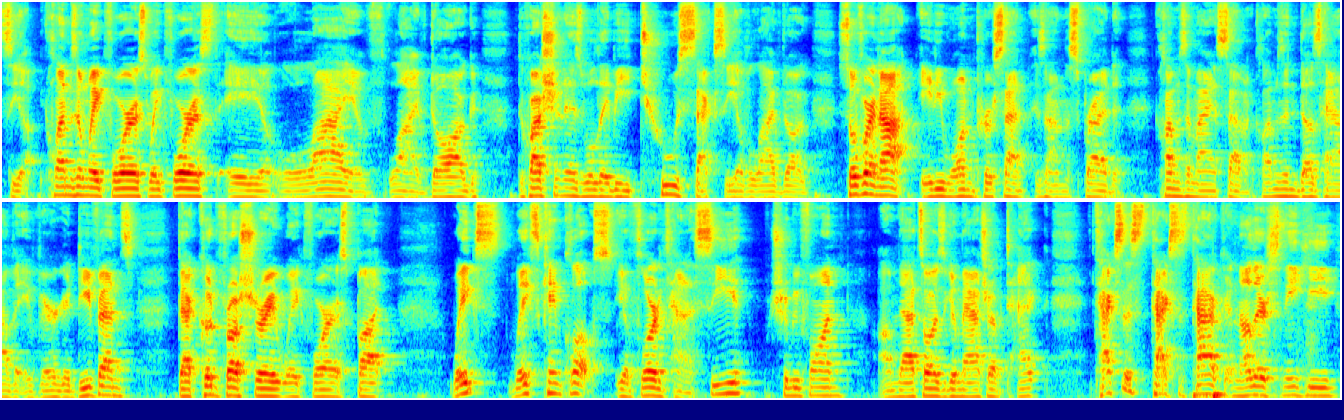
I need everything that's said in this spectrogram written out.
see uh, Clemson, Wake Forest. Wake Forest, a live, live dog. The question is, will they be too sexy of a live dog? So far, not. 81% is on the spread. Clemson minus seven. Clemson does have a very good defense. that could frustrate Wake Forest, but Wake's Wake's came close. You have Florida Tennessee, which should be fun. Um, that's always a good matchup. Tech, Texas Texas Tech, another sneaky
